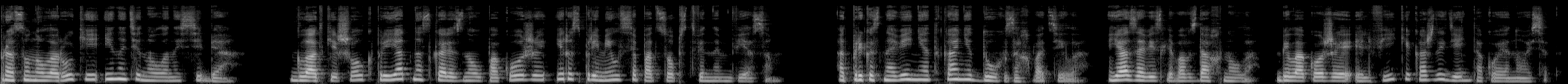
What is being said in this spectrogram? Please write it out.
Просунула руки и натянула на себя. Гладкий шелк приятно скользнул по коже и распрямился под собственным весом. От прикосновения ткани дух захватило. Я завистливо вздохнула. Белокожие эльфийки каждый день такое носят.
